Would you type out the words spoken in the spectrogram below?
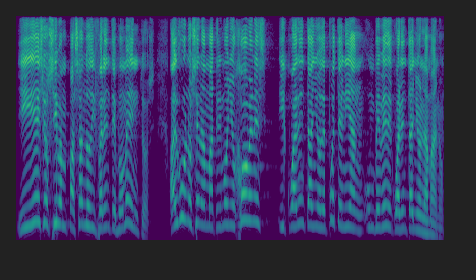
Y ellos iban pasando diferentes momentos. Algunos eran matrimonios jóvenes y 40 años después tenían un bebé de 40 años en la mano.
